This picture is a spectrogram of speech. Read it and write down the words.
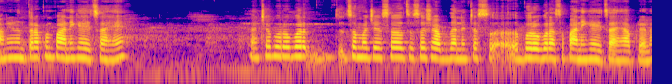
आणि नंतर आपण पाणी घ्यायचं आहे. त्याच्याबरोबर जसं म्हणजे असं जसं शाबदाण्याच्या स बरोबर असं पाणी घ्यायचं आहे आपल्याला.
